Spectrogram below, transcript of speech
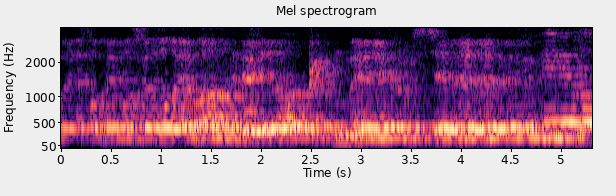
Вислухаймо святого Євангелія, мир всім.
